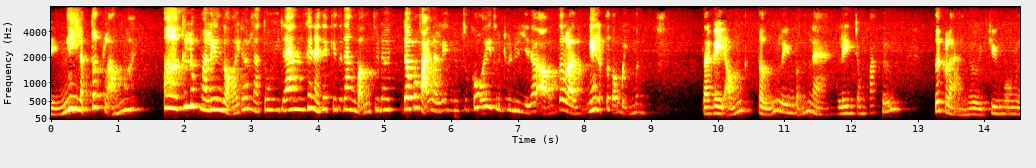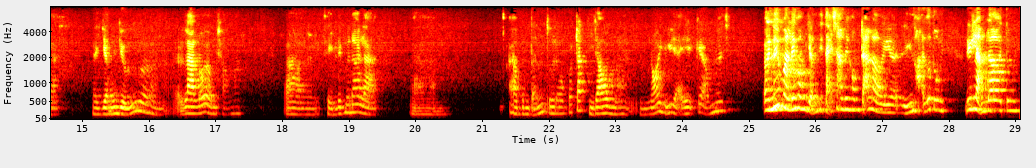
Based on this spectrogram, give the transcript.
Thì ngay lập tức là ông nói à, cái lúc mà liên gọi đó là tôi đang thế này thế kia tôi đang bận tôi đâu, đâu có phải là liên tôi cố ý tôi, tôi, tôi gì đó. Ở tức là ngay lập tức ông biện minh. Tại vì ổng tưởng liên vẫn là liên trong quá khứ. Tức là người chuyên môn là, là giận dữ ờ, la lối ông chồng. À, thì liên mới nói là à, à, bình tĩnh tôi đâu có trách gì đâu mà nói dữ vậy. Cái ổng nói à, nếu mà liên không giận thì tại sao liên không trả lời điện thoại của tôi? Liên làm lơ tôi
